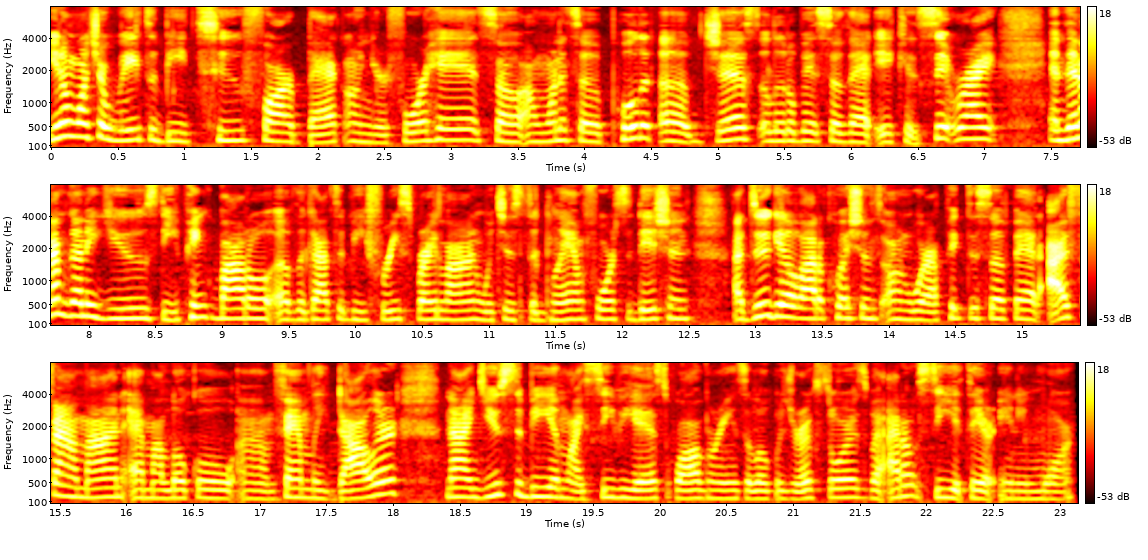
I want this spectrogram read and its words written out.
You don't want your wig to be too far back on your forehead so I wanted to pull it up just a little bit so that it could sit right and then I'm going to use the pink bottle of the Got To Be Freeze Spray line which is the Glam Force edition. I do get a lot of questions on where I picked this up at. I found mine at my local um, Family Dollar. Now I used to be in like CVS, Walgreens, the local drugstores but I don't see it there anymore.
